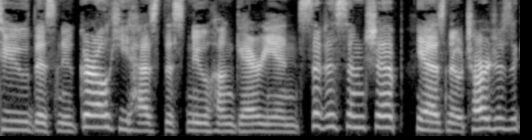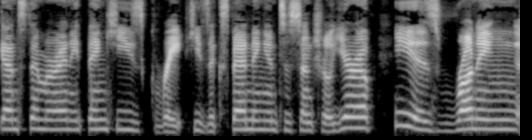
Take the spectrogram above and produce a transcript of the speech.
to this new girl. He has this new Hungarian citizenship. He has no charges against him or anything. He's great. He's expanding into Central Europe. He is running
